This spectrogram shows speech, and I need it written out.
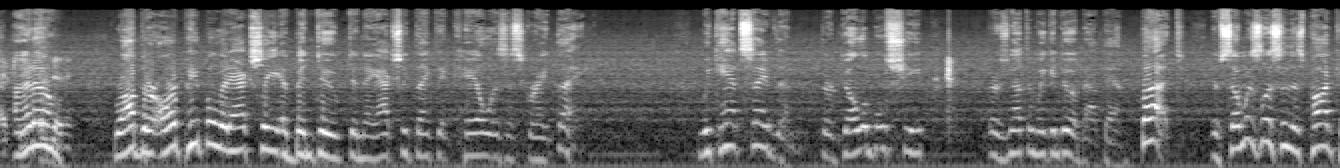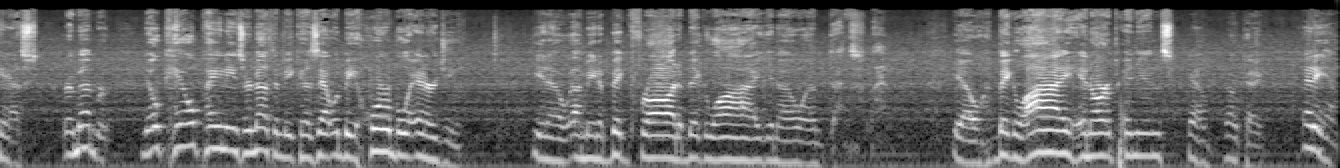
I keep I know. forgetting. Rob, there are people that actually have been duped and they actually think that kale is this great thing. We can't save them. They're gullible sheep. There's nothing we can do about that. But if someone's listening to this podcast, remember, no kale paintings or nothing because that would be horrible energy. You know, I mean, a big fraud, a big lie, you know, that's, you know, a big lie in our opinions. Yeah, okay. Anyhow.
